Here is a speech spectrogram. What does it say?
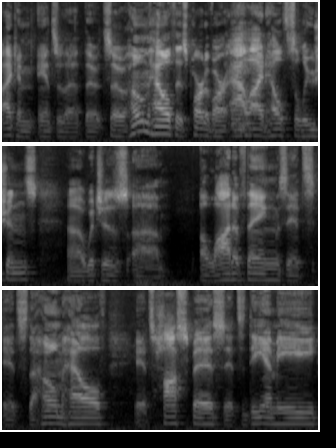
I can answer that. Though. So, home health is part of our allied health solutions, uh, which is um, a lot of things. It's it's the home health, it's hospice, it's DME.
